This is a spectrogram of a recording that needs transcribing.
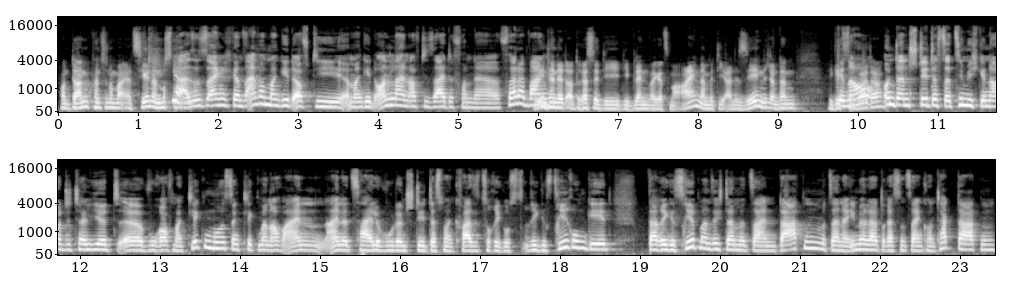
Und dann könntest du nochmal erzählen, dann muss man. Ja, also es ist eigentlich ganz einfach. Man geht auf die, man geht online auf die Seite von der Förderbank. Die Internetadresse, die, die blenden wir jetzt mal ein, damit die alle sehen, nicht? Und dann wie geht's genau, dann weiter? und dann steht das da ziemlich genau detailliert, äh, worauf man klicken muss. Dann klickt man auf ein, eine Zeile, wo dann steht, dass man quasi zur Registrierung geht. Da registriert man sich dann mit seinen Daten, mit seiner E-Mail-Adresse und seinen Kontaktdaten.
